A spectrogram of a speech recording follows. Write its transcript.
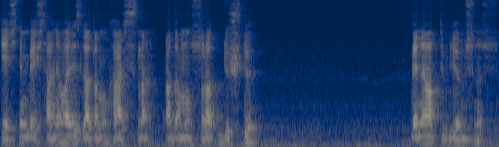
Geçtim 5 tane valizle adamın karşısına. Adamın surat düştü. Ve ne yaptı biliyor musunuz?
